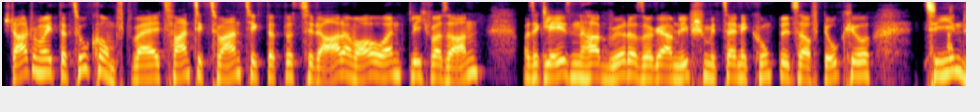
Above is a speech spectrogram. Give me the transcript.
Starten wir mit der Zukunft, weil 2020, da tut sich der Adam auch ordentlich was an. Was ich gelesen habe, würde er sogar am liebsten mit seinen Kumpels auf Tokio ziehen,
